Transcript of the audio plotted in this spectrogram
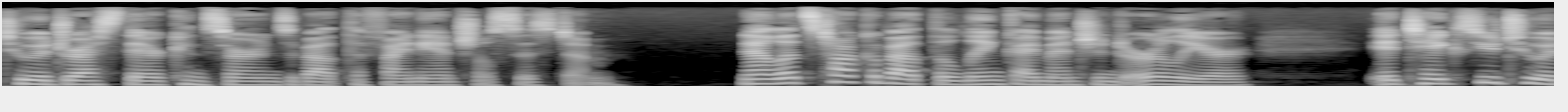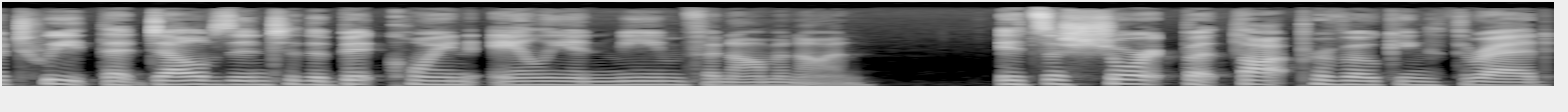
to address their concerns about the financial system. Now, let's talk about the link I mentioned earlier. It takes you to a tweet that delves into the Bitcoin alien meme phenomenon. It's a short but thought provoking thread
